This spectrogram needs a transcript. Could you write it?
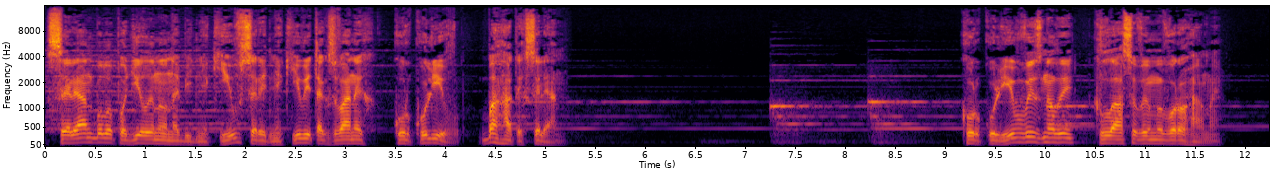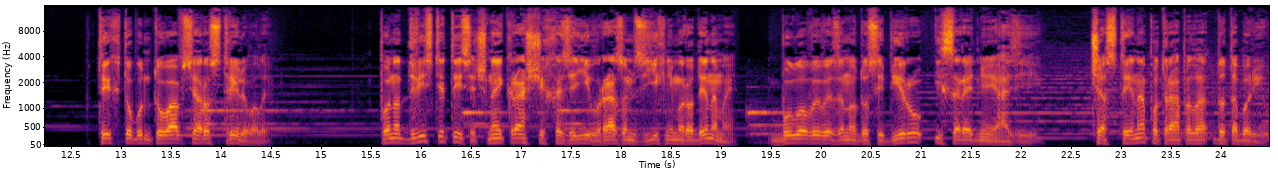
Селян було поділено на бідняків, середняків і так званих куркулів багатих селян. Куркулів визнали класовими ворогами. Тих, хто бунтувався, розстрілювали. Понад 200 тисяч найкращих хазяїв разом з їхніми родинами було вивезено до Сибіру і Середньої Азії. Частина потрапила до таборів.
